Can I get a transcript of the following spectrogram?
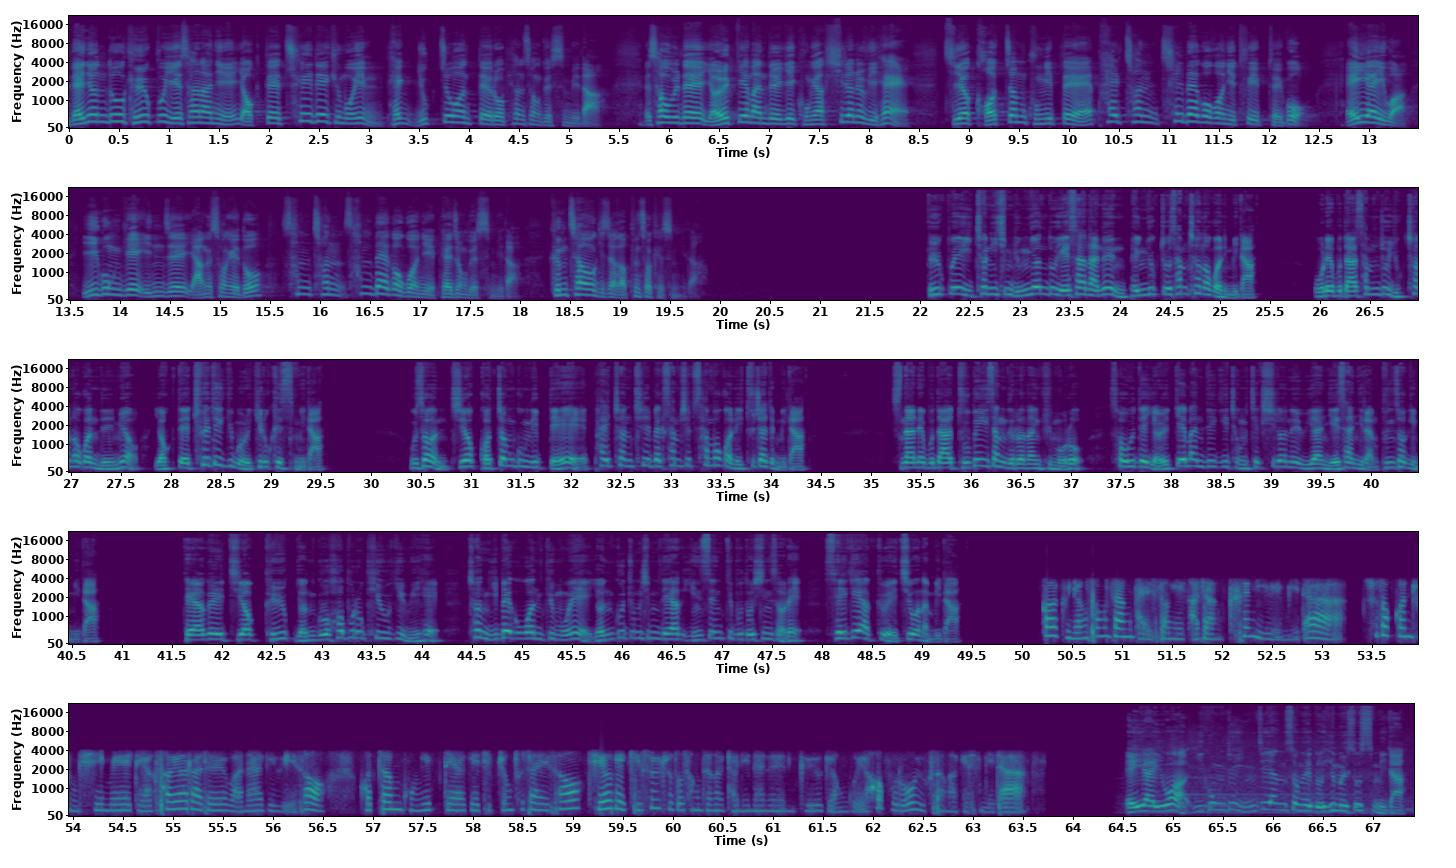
내년도 교육부 예산안이 역대 최대 규모인 106조 원대로 편성됐습니다. 서울대 10개 만들기 공약 실현을 위해 지역 거점 국립대에 8,700억 원이 투입되고 AI와 이공계 인재 양성에도 3,300억 원이 배정됐습니다. 금창호 기자가 분석했습니다. 교육부의 2026년도 예산안은 106조 3천억 원입니다. 올해보다 3조 6천억 원 늘며 역대 최대 규모를 기록했습니다. 우선 지역 거점 국립대에 8,733억 원이 투자됩니다. 지난해보다 2배 이상 늘어난 규모로 서울대 10개 만들기 정책 실현을 위한 예산이란 분석입니다. 대학을 지역 교육 연구 허브로 키우기 위해 1,200억 원 규모의 연구 중심 대학 인센티브도 신설해 3개 학교에 지원합니다. 국가 균형 성장 달성이 가장 큰 이유입니다. 수도권 중심의 대학 서열화를 완화하기 위해서 거점 공립대학에 집중 투자해서 지역의 기술 주도 성장을 견인하는 교육 연구의 허브로 육성하겠습니다. AI와 이공계 인재 양성에도 힘을 쏟습니다.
